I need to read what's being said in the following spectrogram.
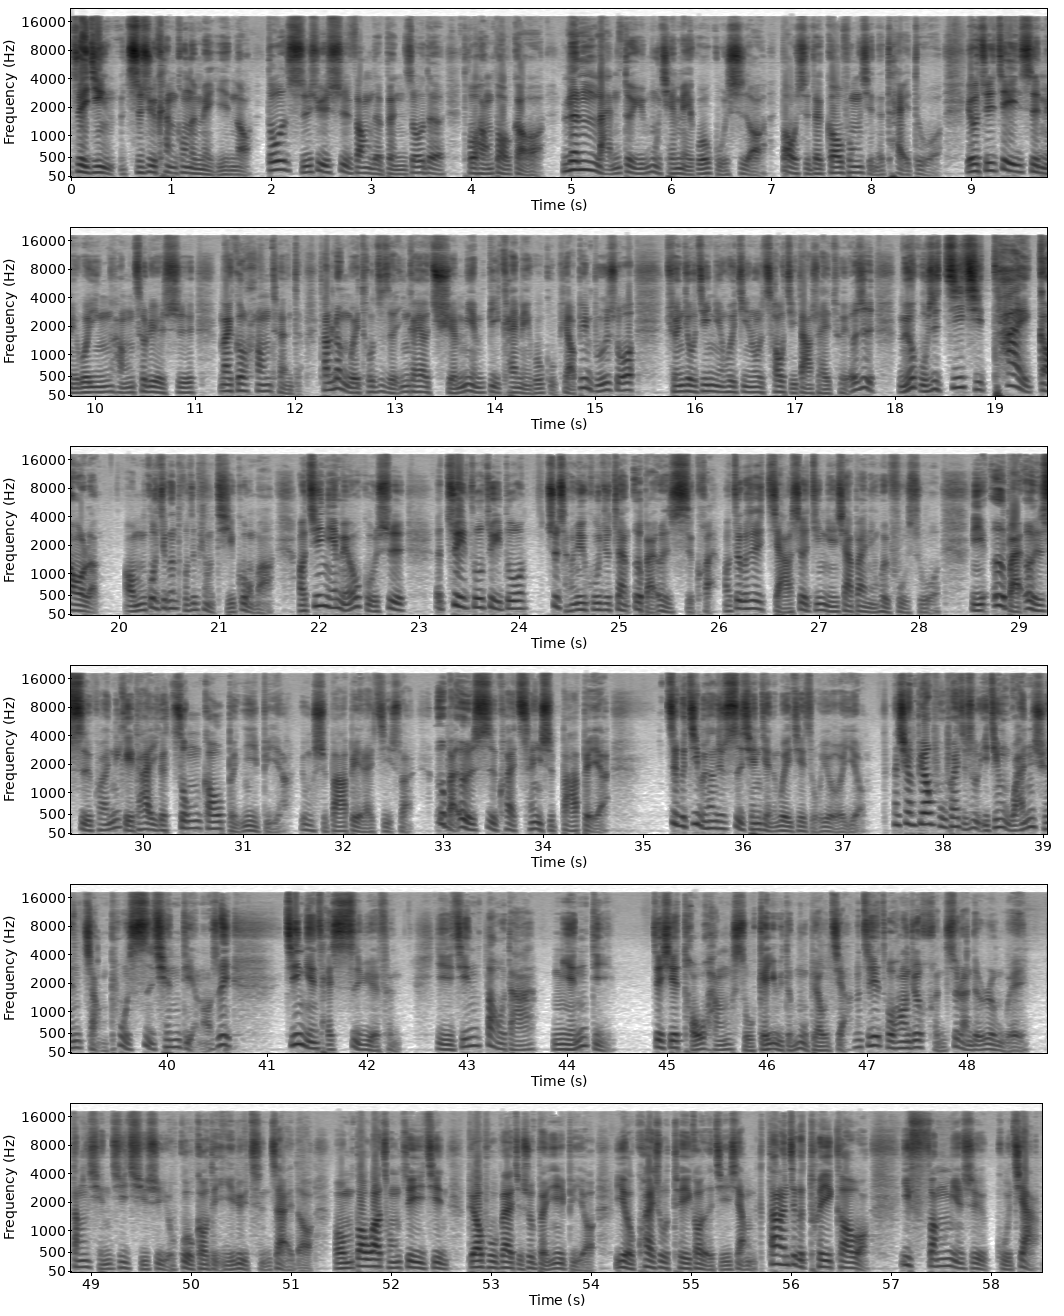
最近持续看空的美银哦，都持续释放的本周的投行报告啊，仍然对于目前美国股市啊，抱持着高风险的态度哦。尤其这一次，美国银行策略师 Michael Hunter 他认为投资者应该要全面避开美国股票，并不是说全球今年会进入超级大衰退，而是美国股市基期太高了。啊，我们过去跟投资朋友提过嘛，啊，今年美国股市最多最多市场预估就占二百二十四块，啊，这个是假设今年下半年会复苏。你二百二十四块，你给它一个中高本益比啊，用十八倍来计算，二百二十四块乘以十八倍啊，这个基本上就四千点的位阶左右而已哦。那像标普五百指数已经完全涨破四千点了，所以今年才四月份，已经到达年底。这些投行所给予的目标价，那这些投行就很自然的认为，当前基期是有过高的疑虑存在的。我们包括从最近标普五百指数本益比哦，也有快速推高的迹象。当然，这个推高哦，一方面是股价。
